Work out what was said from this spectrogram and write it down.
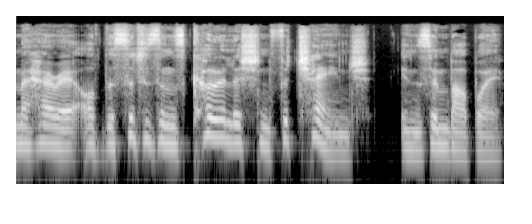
Mahere of the Citizens Coalition for Change in Zimbabwe.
